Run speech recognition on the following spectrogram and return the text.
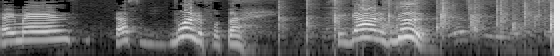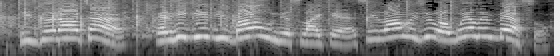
Amen. That's a wonderful thing. See, God is good. He's good all the time. And he give you boldness like that. See, long as you're a willing vessel,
